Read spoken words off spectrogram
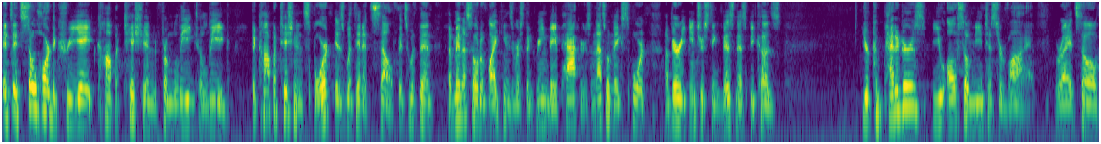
it's it's so hard to create competition from league to league. The competition in sport is within itself. It's within the Minnesota Vikings versus the Green Bay Packers, and that's what makes sport a very interesting business because your competitors you also need to survive, right? So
